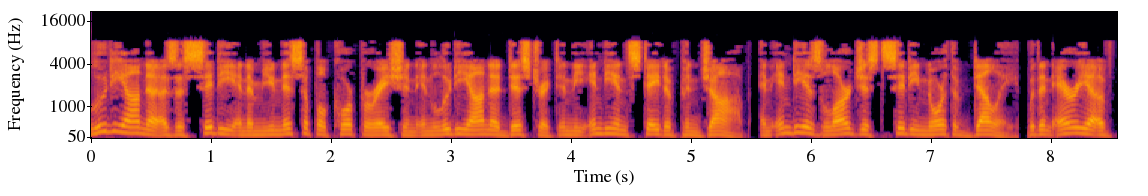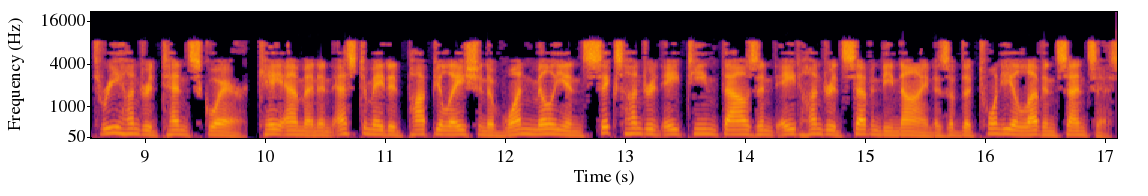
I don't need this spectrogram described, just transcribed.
Ludhiana is a city and a municipal corporation in Ludhiana district in the Indian state of Punjab, and India's largest city north of Delhi, with an area of 310 square km and an estimated population of 1,618,879 as of the 2011 census.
